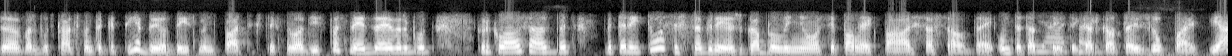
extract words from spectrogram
eh, varbūt kāds man tagad iebildīs, man pārtiks tehnoloģijas pasniedzēja, varbūt, kur klausās, bet, bet arī tos es sagriežu gabaliņos, ja paliek pāri sasaldēji, un tad attiecīgi atkal tai zupai, jā?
